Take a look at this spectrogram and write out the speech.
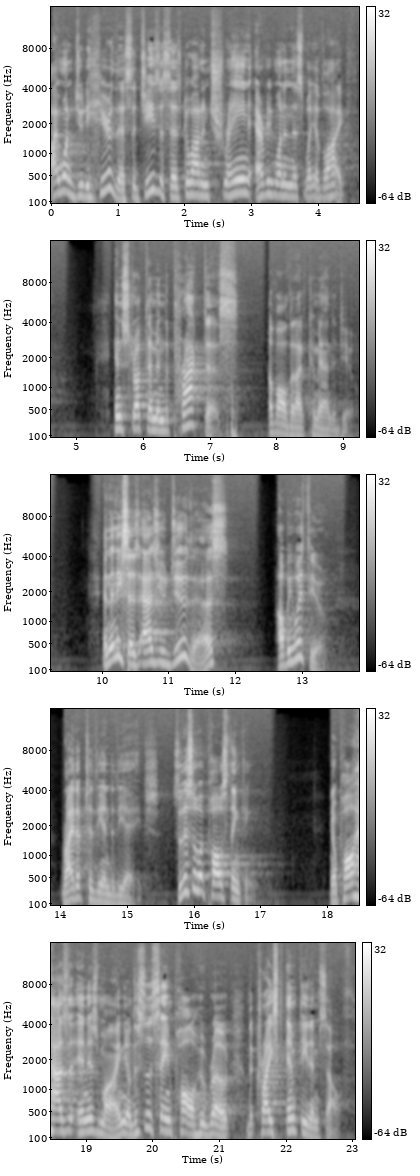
I wanted you to hear this that Jesus says, Go out and train everyone in this way of life, instruct them in the practice of all that I've commanded you. And then he says, As you do this, I'll be with you right up to the end of the age. So this is what Paul's thinking. You know, Paul has it in his mind, you know, this is the same Paul who wrote that Christ emptied himself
